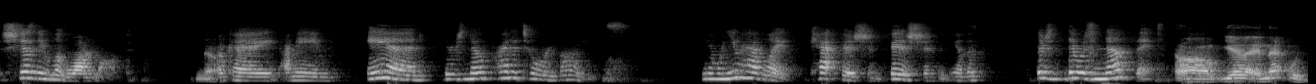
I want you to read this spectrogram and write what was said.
she doesn't even look waterlogged. No. Okay, I mean, and there's no predatory bites. You know, when you have like catfish and fish and you know the there's, there was nothing. Um, yeah, and that would,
